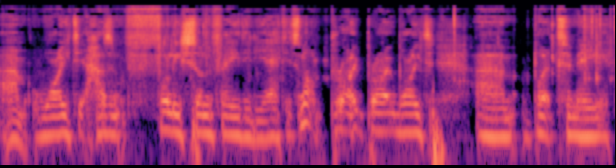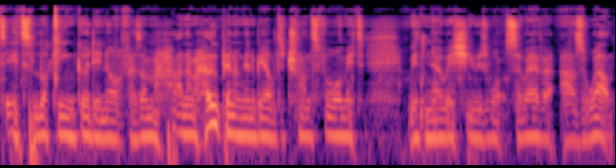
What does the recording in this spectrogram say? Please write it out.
um, white. It hasn't fully sun faded yet. It's not bright, bright white, um, but to me, it's, it's looking good enough. As I'm and I'm hoping I'm going to be able to transform it with no issues whatsoever as well.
